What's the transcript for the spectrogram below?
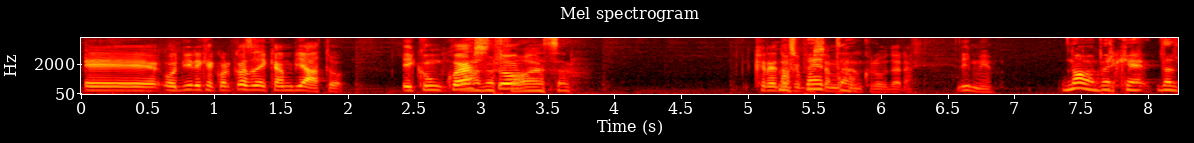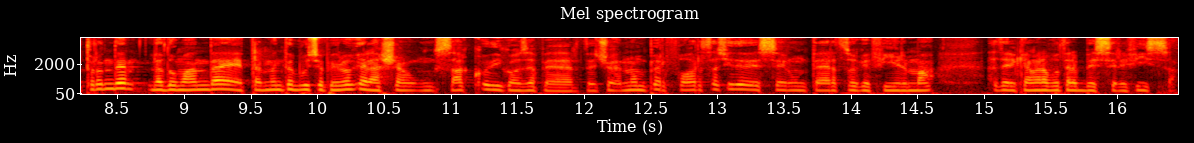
E vuol dire che qualcosa hai cambiato. E con per questo forza. credo Ma che possiamo aspetta. concludere. Dimmi. No, ma perché d'altronde la domanda è talmente a bruciapelo che lascia un sacco di cose aperte. Cioè, non per forza ci deve essere un terzo che filma, la telecamera potrebbe essere fissa.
